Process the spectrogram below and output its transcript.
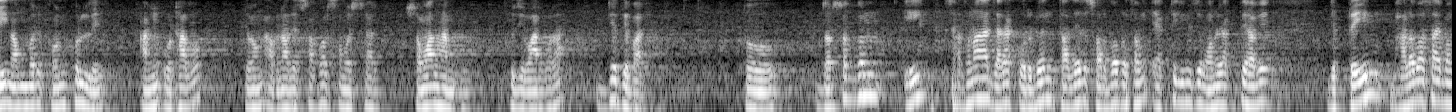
এই নম্বরে ফোন করলে আমি ওঠাবো। এবং আপনাদের সকল সমস্যার সমাধান খুঁজে বার করা যেতে পারে। তো দর্শকগণ, এই সাধনা যারা করবেন, তাদের সর্বপ্রথম একটি জিনিসে মনে রাখতে হবে, যে প্রেম, ভালোবাসা এবং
